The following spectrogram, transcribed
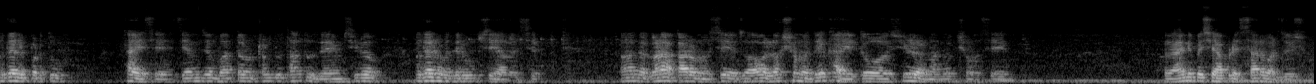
વધારે પડતું થાય છે. જેમ જેમ વાતાવરણ ઠંડુ થતું જાય, એમ શીળો વધારે વધારે ઉપસી આવે છે. હા, તો ઘણા કારણો છે. જો આવા લક્ષણો દેખાય તો શીળાના લક્ષણો છે. હવે આની પછી આપણે સારવાર જોઈશું.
